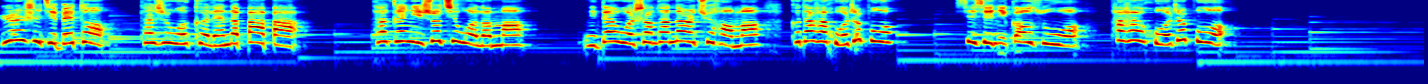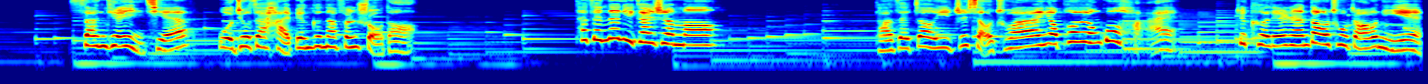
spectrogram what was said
认识杰贝托，他是我可怜的爸爸。他跟你说起我了吗？你带我上他那儿去好吗？可他还活着不？谢谢你告诉我，他还活着不？三天以前我就在海边跟他分手的。他在那里干什么？他在造一只小船，要漂洋过海。这可怜人到处找你，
